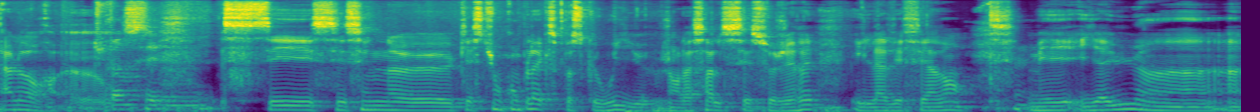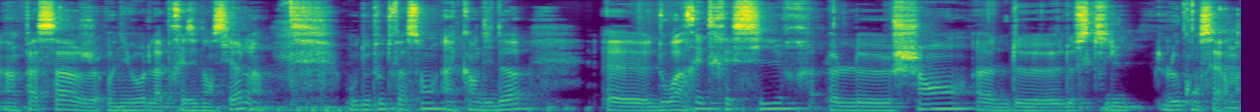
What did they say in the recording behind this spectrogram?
alors, euh, c'est c'est c'est c'est une euh, question complexe parce que oui, euh, Jean Lassalle sait se gérer, il l'avait fait avant, mais il y a eu un, un, un passage au niveau de la présidentielle où de toute façon un candidat euh, doit rétrécir le champ euh, de, de ce qui le concerne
